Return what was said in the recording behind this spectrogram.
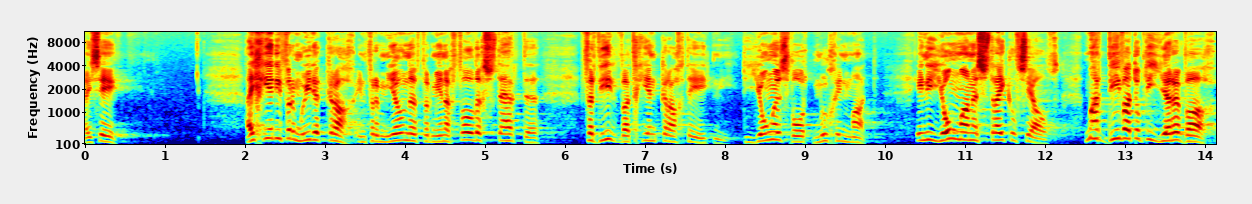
Hy sê Hy gee die vermoeide krag en vermeelde vermenigvuldig sterkte vir die wat geen kragte het nie. Die jonges word moeg en mat en die jong manne struikel selfs, maar die wat op die Here wag,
